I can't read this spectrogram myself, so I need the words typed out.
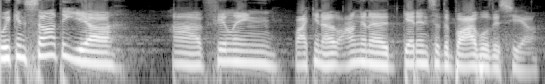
we can start the year uh, feeling like, you know, I'm going to get into the Bible this year.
